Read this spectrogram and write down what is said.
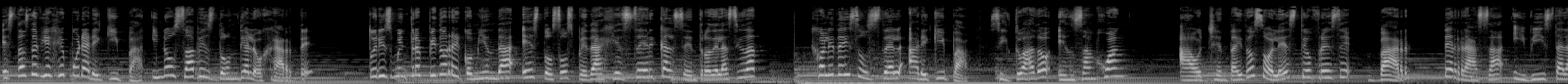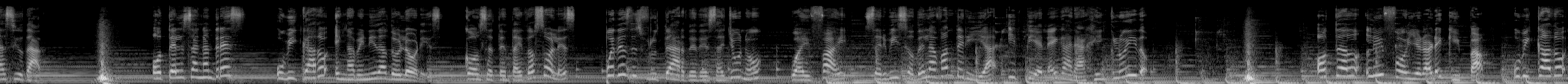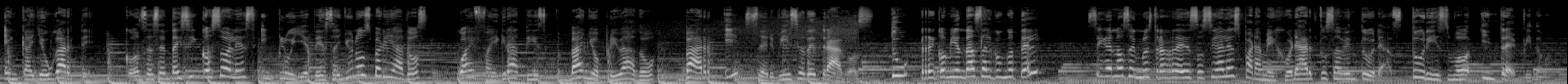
¿Estás de viaje por Arequipa y no sabes dónde alojarte? Turismo Intrépido recomienda estos hospedajes cerca al centro de la ciudad. Holidays Hostel Arequipa, situado en San Juan. A 82 soles te ofrece bar, terraza y vista a la ciudad. Hotel San Andrés, ubicado en Avenida Dolores, con 72 soles, puedes disfrutar de desayuno, wifi, servicio de lavandería y tiene garaje incluido. Hotel Le Foyer Arequipa, ubicado en calle Ugarte, con 65 soles incluye desayunos variados, wifi gratis, baño privado, bar y servicio de tragos. ¿Tú recomiendas algún hotel? Síguenos en nuestras redes sociales para mejorar tus aventuras. Turismo Intrépido.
